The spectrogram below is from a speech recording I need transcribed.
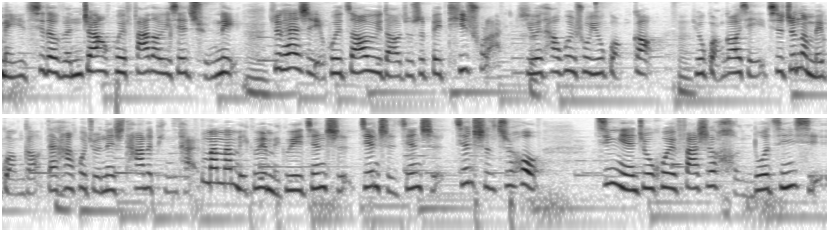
每一期的文章会发到一些群里，最开始也会遭遇到就是被踢出来，因为他会说有广告，有广告协议，其实真的没广告，但他会觉得那是他的平台。慢慢每个月每个月坚持坚持坚持坚持之后，今年就会发生很多惊喜。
